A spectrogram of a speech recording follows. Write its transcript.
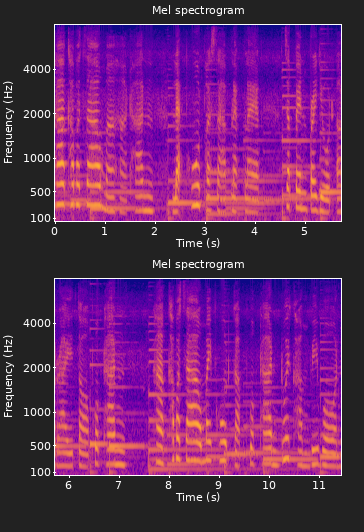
ถ้าข้าพเจ้ามาหาท่าน และพูดภาษาแปลกๆ จะเป็นประโยชน์อะไรต่อพวกท่าน หากข้าพเจ้าไม่พูดกับพวกท่านด้วยคำวิวรณ์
